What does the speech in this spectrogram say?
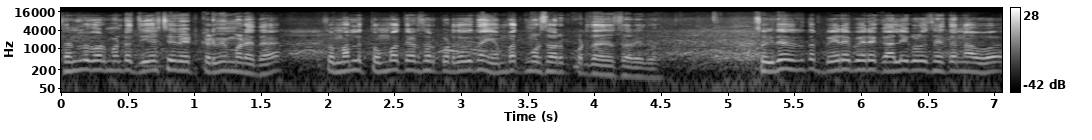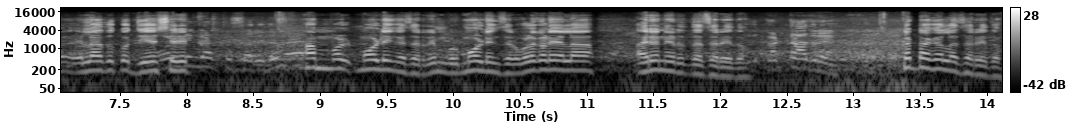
Central government G S T rate ಕಡಿಮೆ ಮಾಡಿದೆ. ಸೊ ಮೊದಲು ತೊಂಬತ್ತೆರಡು ಸಾವಿರ ಕೊಡ್ತೀವಿ ಇದನ್ನ ಎಂಬತ್ತ್ಮೂರು ಸಾವಿರ ಕೊಡ್ತಾ ಇದೆ ಸರ್ ಇದು. ಸೊ ಇದೇ ಥರ ಬೇರೆ ಬೇರೆ ಗಾಲಿಗಳು ಸಹಿತ ನಾವು ಎಲ್ಲದಕ್ಕೂ ಜಿ ಎಸ್ ಟಿ ರೇಟ್ ಹಾಂ ಮೋಲ್ಡಿಂಗ್ ಸರ್ ನಿಮ್ಮ ಮೋಲ್ಡಿಂಗ್ ಸರ್. ಒಳಗಡೆ ಎಲ್ಲ ಐರನ್ ಇರುತ್ತೆ ಸರ್ ಇದು. ಕಟ್ ಆಗಲ್ಲ ಸರ್ ಇದು.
